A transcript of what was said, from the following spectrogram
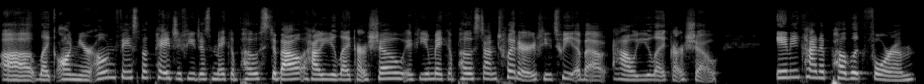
uh, like on your own Facebook page, if you just make a post about how you like our show, if you make a post on Twitter, if you tweet about how you like our show, any kind of public forum,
